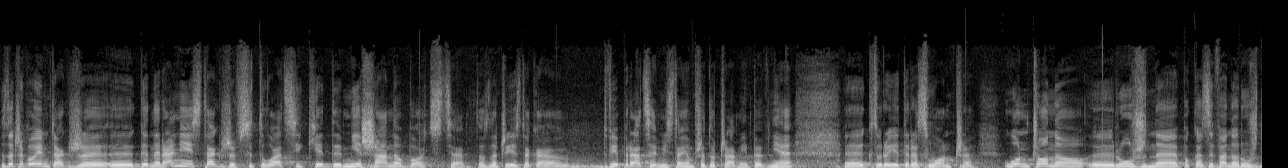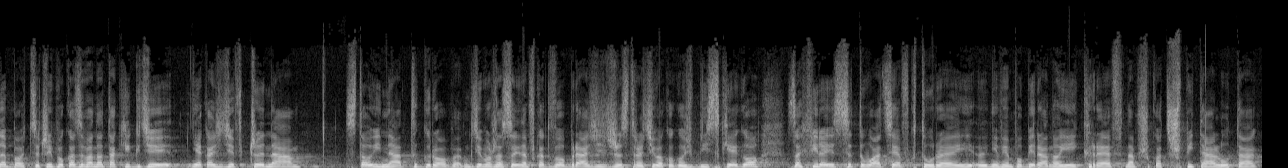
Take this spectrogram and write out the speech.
To znaczy powiem tak, że generalnie jest tak, że w sytuacji, kiedy mieszano bodźce, to znaczy jest taka, dwie prace mi stają przed oczami pewnie, które je teraz łączę. Łączono różne, pokazywano różne bodźce, czyli pokazywano takie, gdzie jakaś dziewczyna stoi nad grobem, gdzie można sobie na przykład wyobrazić, że straciła kogoś bliskiego. Za chwilę jest sytuacja, w której, nie wiem, pobierano jej krew, na przykład w szpitalu, tak,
